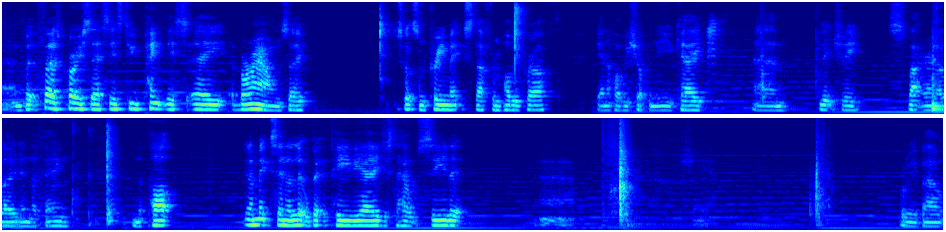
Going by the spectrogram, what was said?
Um, but the first process is to paint this a brown. So just got some pre-mixed stuff from Hobbycraft, again a hobby shop in the UK. Um, literally splattering a load in the thing, in the pot. Gonna mix in a little bit of PVA just to help seal it. Uh, probably about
